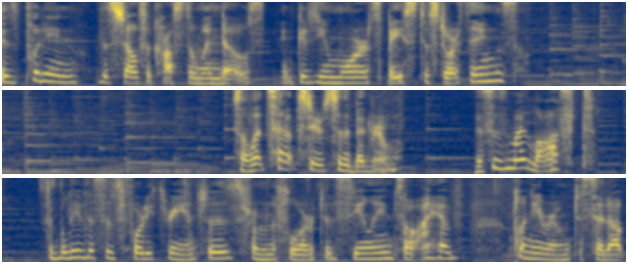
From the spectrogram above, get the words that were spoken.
is putting the shelf across the windows. It gives you more space to store things. So let's head upstairs to the bedroom. This is my loft. I believe this is 43 inches from the floor to the ceiling, so I have plenty of room to sit up.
